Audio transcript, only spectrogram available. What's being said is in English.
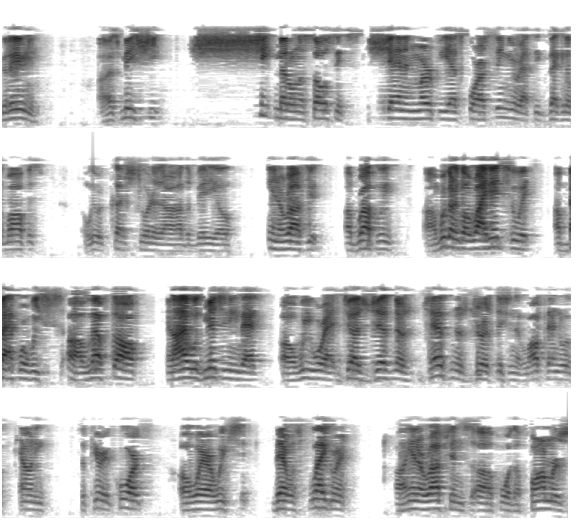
Good evening. Uh, it's me, Sheet, Metal and Associates, Shannon Murphy, Esquire Senior at the Executive Office. We were cut short of uh, the video, interrupted abruptly. Uh, we're going to go right into it, uh, back where we uh, left off. And I was mentioning that uh, we were at Judge Jesner's, Jesner's jurisdiction at Los Angeles County Superior Court, where we there was flagrant uh, interruptions uh, for the farmer's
